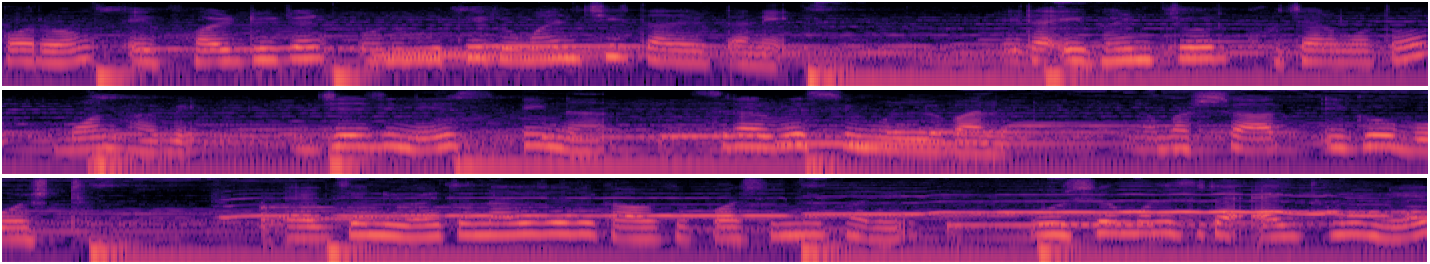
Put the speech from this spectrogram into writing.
বরং এই ফরবিডেন অনুভূতি রোমাঞ্চই তাদের টানে। এটা ইভেন্টচোর খোঁজার মতো মন ভাবে। যে জিনিস না সেটা বেশি মূল্যবান। নাম্বার সাত ইগো বোস্ট একজন বিবাহিত নারী যদি কাউকে পছন্দ করে পুরুষের মনে সেটা এক ধরনের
